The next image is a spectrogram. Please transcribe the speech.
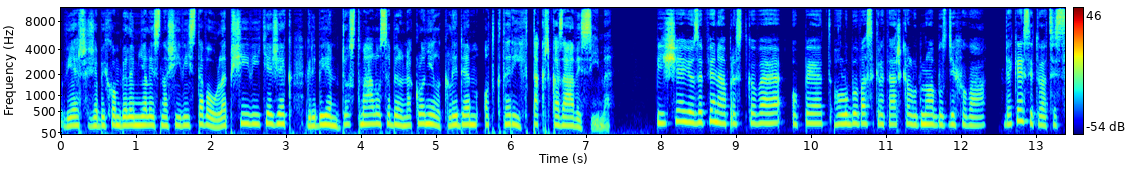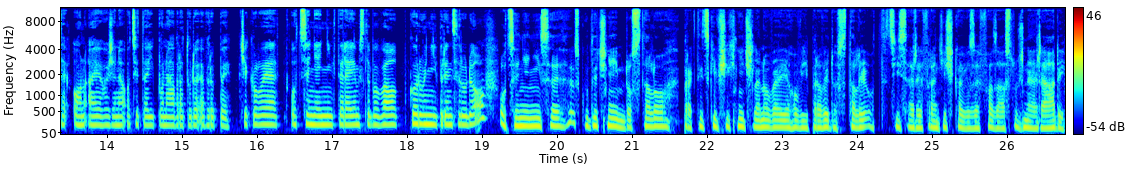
Věř, že bychom byli měli s naší výstavou lepší výtěžek, kdyby jen dost málo se byl naklonil k lidem, od kterých takřka závisíme. Píše Josefě Náprostkové opět Holubova sekretářka Ludmila Buzděchová. V jaké situaci se on a jeho žena ocitají po návratu do Evropy? Čekalo je ocenění, které jim sliboval korunní princ Rudolf? Ocenění se skutečně jim dostalo. Prakticky všichni členové jeho výpravy dostali od císaře Františka Josefa záslužné řády.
